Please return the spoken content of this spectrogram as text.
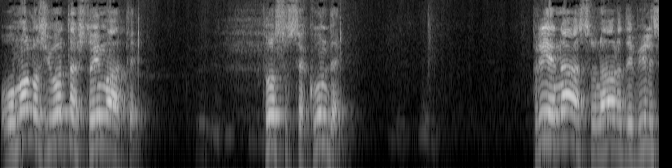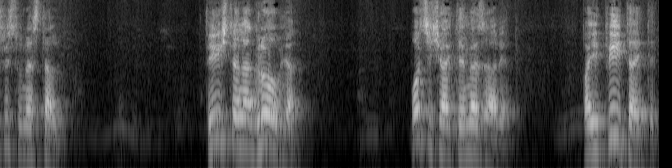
Ovo malo života što imate, to su sekunde. Prije nas su narodi bili, svi su nestali. Tište na groblja. Osjećajte mezarja. Pa i pitajte.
